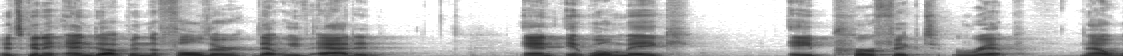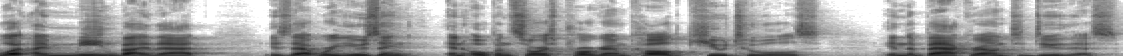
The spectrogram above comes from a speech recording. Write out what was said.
It's going to end up in the folder that we've added, and it will make a perfect rip. Now, what I mean by that is that we're using an open source program called CUETools in the background to do this.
